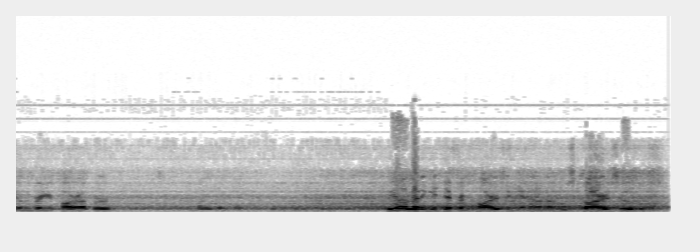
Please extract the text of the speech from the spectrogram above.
You want me to bring your car up, or? We all got to get different cars again. I don't know whose car is whose.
